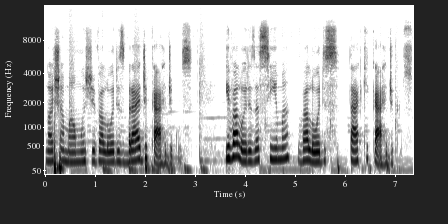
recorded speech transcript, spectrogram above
nós chamamos de valores bradicárdicos e valores acima, valores taquicárdicos.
